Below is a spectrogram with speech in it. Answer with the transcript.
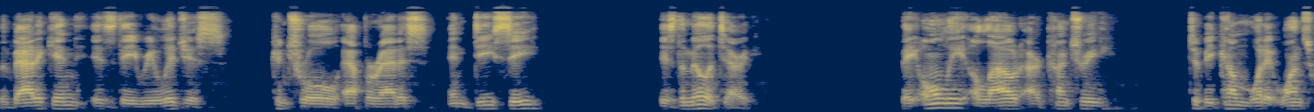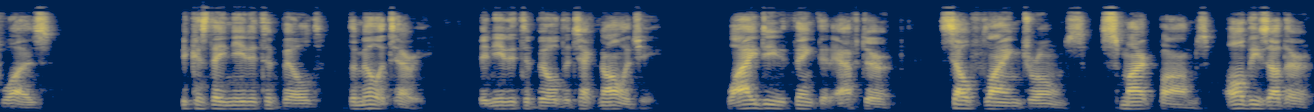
the Vatican is the religious control apparatus, and DC is the military. They only allowed our country to become what it once was because they needed to build the military. They needed to build the technology. Why do you think that after self flying drones, smart bombs, all these other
